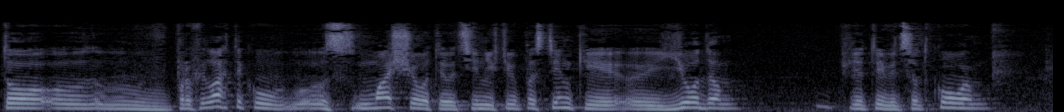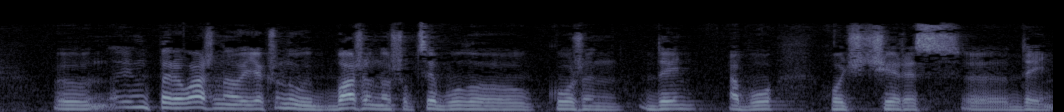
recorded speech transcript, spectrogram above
то в профілактику змащувати оці нігтєві пластинки е, йодом 5%. Е, ну, Переважно, якщо ну бажано, щоб це було кожен день або хоч через е, день.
